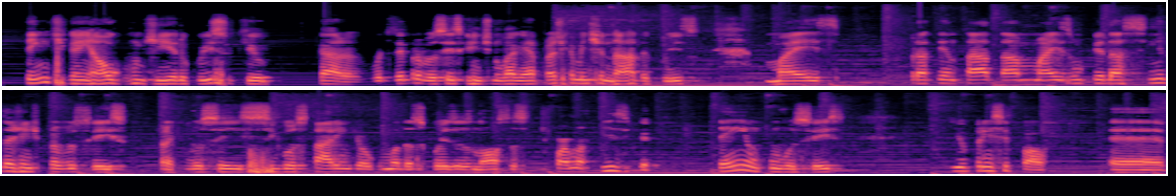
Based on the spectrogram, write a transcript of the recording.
tente ganhar algum dinheiro com isso, que eu, cara, vou dizer para vocês que a gente não vai ganhar praticamente nada com isso, mas para tentar dar mais um pedacinho da gente para vocês, para que vocês, se gostarem de alguma das coisas nossas de forma física, tenham com vocês. E o principal, é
